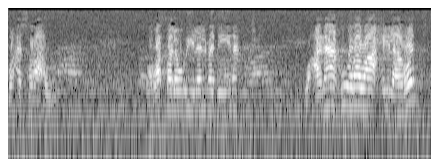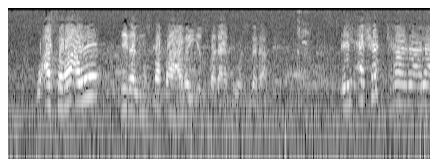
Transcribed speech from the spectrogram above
وأسرعوا ووصلوا إلى المدينة وأناخوا رواحلهم وأسرعوا إلى المصطفى عليه الصلاة والسلام. الأشد هذا لا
